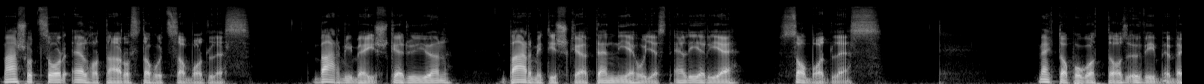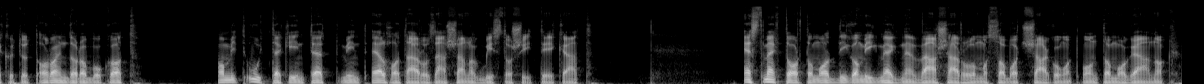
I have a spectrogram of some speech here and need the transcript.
Másodszor elhatározta, hogy szabad lesz. Bármibe is kerüljön, bármit is kell tennie, hogy ezt elérje, szabad lesz. Megtapogatta az övébe bekötött aranydarabokat, amit úgy tekintett, mint elhatározásának biztosítékát. Ezt megtartom addig, amíg meg nem vásárolom a szabadságomat, mondta magának.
